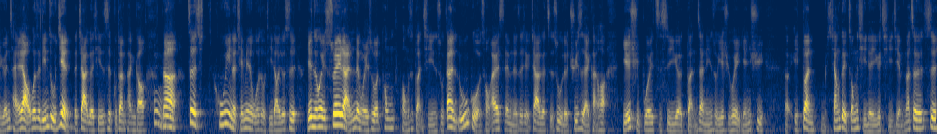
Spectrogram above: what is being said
原材料或者零组件的价格，其实是不断攀高。那这呼应了前面我所提到，就是联准会虽然认为说通膨是短期因素，但如果从 ISM 的这些价格指数的趋势来看的话，也许不会只是一个短暂的因素，也许会延续。呃，一段相对中期的一个期间，那这是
